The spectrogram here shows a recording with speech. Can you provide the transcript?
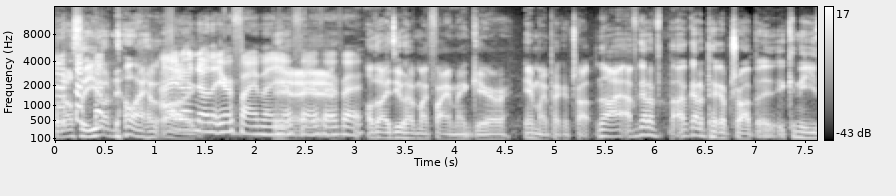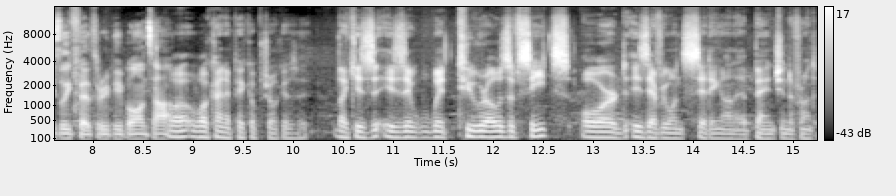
But also, you don't know I have. I don't know that you're a fireman. Yeah, fair, fair, fair. Although I do have my fireman gear in my pickup truck. No, I, I've got a I've got a pickup truck. It it can easily fit three people on top. What, what kind of pickup truck is it? Like, is is it with two rows of seats, or is everyone sitting on a bench in the front?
